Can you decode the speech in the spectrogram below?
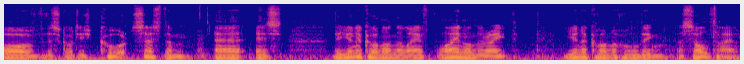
of the Scottish court system uh, is the unicorn on the left, lion on the right, unicorn holding a saltire,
